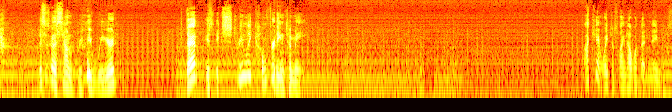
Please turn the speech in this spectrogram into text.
This is going to sound really weird, but that is extremely comforting to me. I can't wait to find out what that name is.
